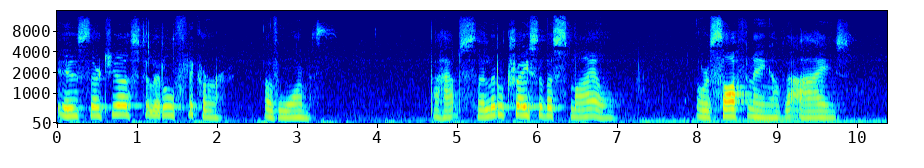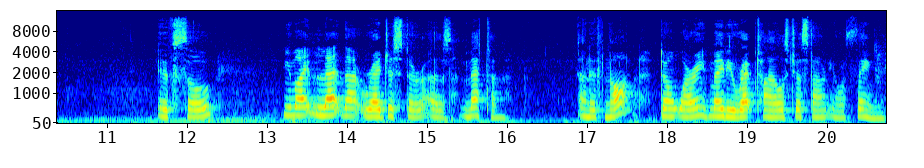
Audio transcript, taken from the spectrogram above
is there just a little flicker of warmth? Perhaps a little trace of a smile or a softening of the eyes. If so, you might let that register as metta. And if not, don't worry, maybe reptiles just aren't your thing.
